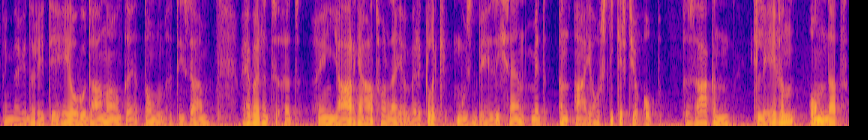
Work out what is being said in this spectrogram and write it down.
ik denk dat je er heel goed aan haalt, Tom. Het is, uh, we hebben het, het, een jaar gehad waar dat je werkelijk moest bezig zijn met een IO-stickertje op zaken kleven, omdat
